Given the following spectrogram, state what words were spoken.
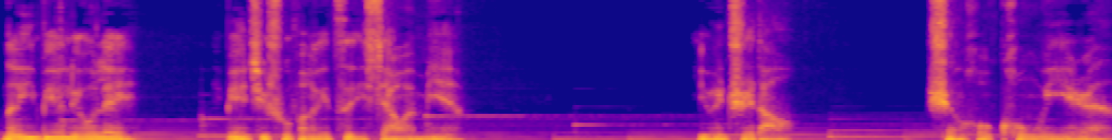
能一边流泪，一边去厨房给自己下碗面，因为知道身后空无一人，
